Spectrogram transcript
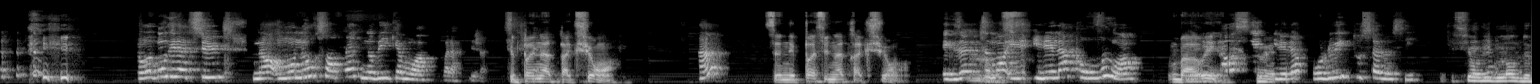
Je rebondis là-dessus. Non, mon ours en fait n'obéit qu'à moi. Voilà, déjà. C'est pas une attraction. Hein, Hein? Ce n'est pas une attraction. Exactement. Il, il est là pour vous, hein. Bah oui. Là aussi, Ouais. Il est là pour lui tout seul aussi. Si on lui demande de,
